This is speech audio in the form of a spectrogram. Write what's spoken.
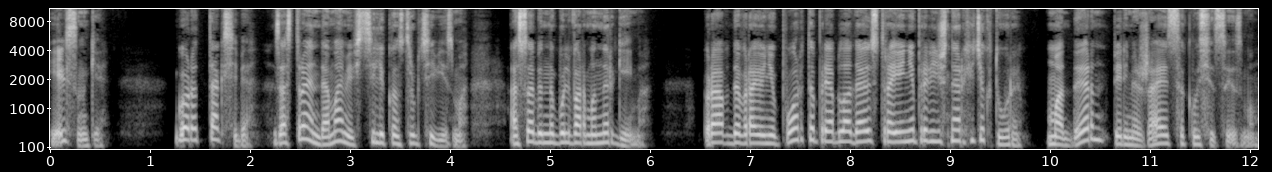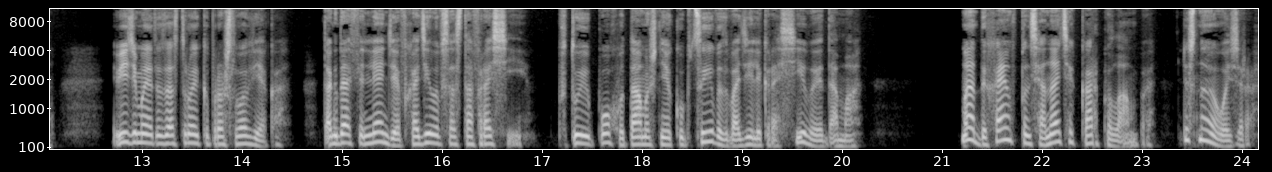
Хельсинки. Город так себе, застроен домами в стиле конструктивизма, особенно бульвар Маннергейма. Правда, в районе порта преобладают строения приличной архитектуры. Модерн перемежается классицизмом. Видимо, это застройка прошлого века. Тогда Финляндия входила в состав России. В ту эпоху тамошние купцы возводили красивые дома. Мы отдыхаем в пансионате Карпы Лампы, лесное озеро.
